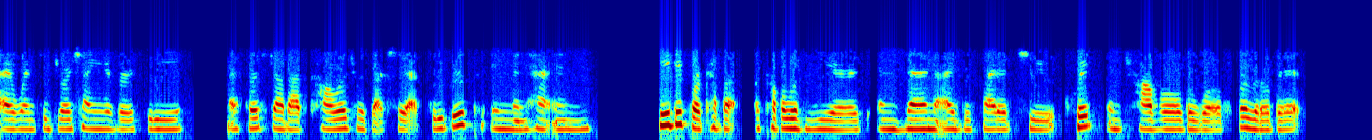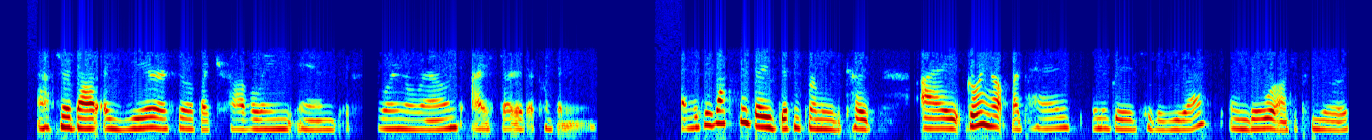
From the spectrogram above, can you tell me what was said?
I went to Georgetown University. My first job at college was actually at Citigroup in Manhattan. Stayed there for a couple a couple of years, and then I decided to quit and travel the world for a little bit. After about a year or so of like traveling and exploring around, I started a company. And this is actually very different for me because I, growing up, my parents immigrated to the US and they were entrepreneurs.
